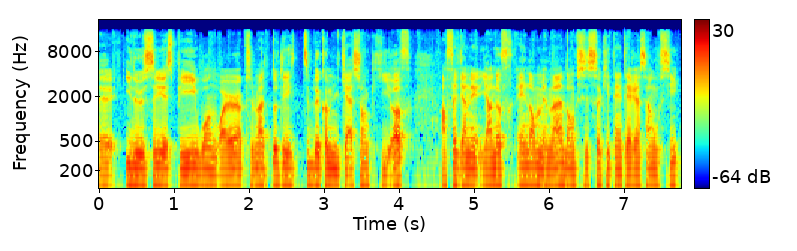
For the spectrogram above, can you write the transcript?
euh, I2C, SPI, OneWire, absolument tous les types de communication qu'ils offrent. En fait, il y en, offre énormément. Donc, c'est ça qui est intéressant aussi.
